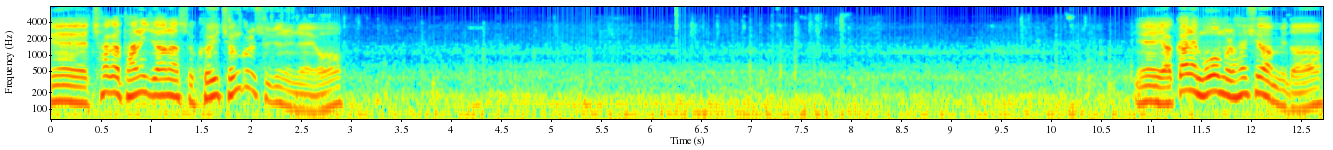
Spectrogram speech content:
예, 차가 다니지 않아서 거의 정글 수준이네요. 예, 약간의 모험을 하셔야 합니다.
